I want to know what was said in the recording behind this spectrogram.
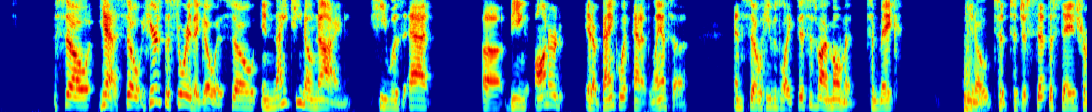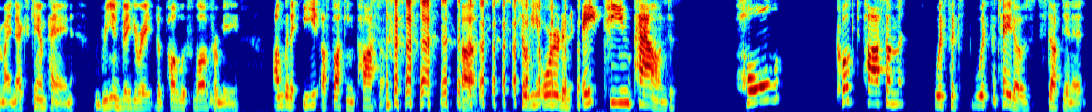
so yeah, so here's the story they go with. So in 1909, he was at uh, being honored at a banquet in Atlanta, and so he was like, "This is my moment to make." You know, to, to just set the stage for my next campaign, reinvigorate the public's love for me. I'm gonna eat a fucking possum. Uh, so he ordered an 18 pound whole cooked possum with pot- with potatoes stuffed in it.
